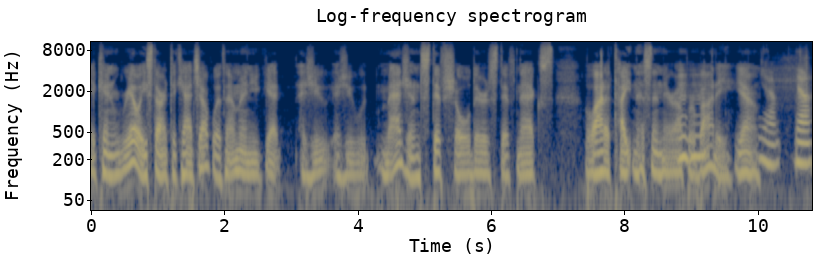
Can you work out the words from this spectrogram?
it can really start to catch up with them, and you get, as you as you would imagine, stiff shoulders, stiff necks a lot of tightness in their upper mm-hmm. body. Yeah. Yeah. Yeah.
